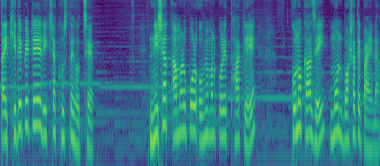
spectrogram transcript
তাই খিদে পেটে রিক্সা খুঁজতে হচ্ছে। নিশাত আমার ওপর অভিমান করে থাকলে কোনো কাজেই মন বসাতে পারে না।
